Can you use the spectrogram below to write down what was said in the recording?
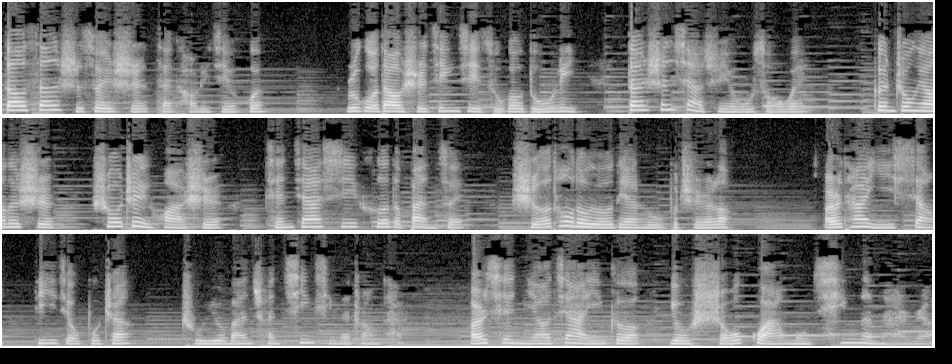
到三十岁时再考虑结婚。如果到时经济足够独立，单身下去也无所谓。更重要的是，说这话时，钱嘉熙喝得半醉，舌头都有点捋不直了，而他一向滴酒不沾，处于完全清醒的状态。而且你要嫁一个有守寡母亲的男人，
